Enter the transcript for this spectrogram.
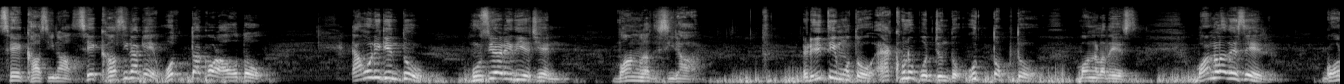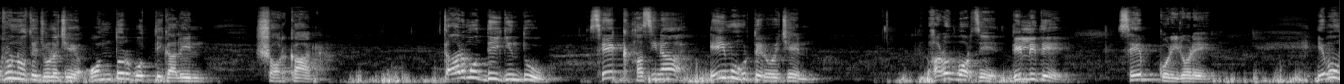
শেখ হাসিনা। শেখ হাসিনাকে হত্যা করা হতো। এমনই কিন্তু হুঁশিয়ারি দিয়েছেন বাংলাদেশিরা। রীতিমতো এখনও পর্যন্ত উত্তপ্ত বাংলাদেশ। বাংলাদেশের গঠন হতে চলেছে অন্তর্বর্তীকালীন সরকার। তার মধ্যেই কিন্তু শেখ হাসিনা এই মুহূর্তে রয়েছেন ভারতবর্ষে দিল্লিতে সেফ করিডোরে এবং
